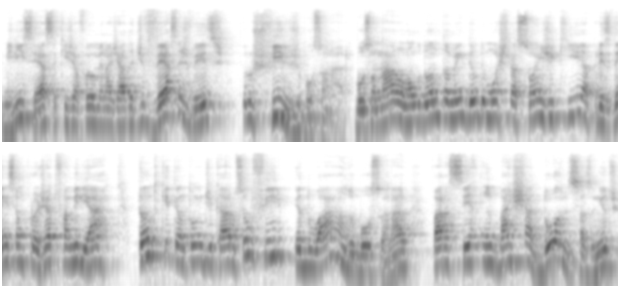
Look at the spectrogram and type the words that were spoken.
milícia essa que já foi homenageada diversas vezes pelos filhos de Bolsonaro. Bolsonaro, ao longo do ano, também deu demonstrações de que a presidência é um projeto familiar, tanto que tentou indicar o seu filho, Eduardo Bolsonaro, para ser embaixador nos Estados Unidos,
